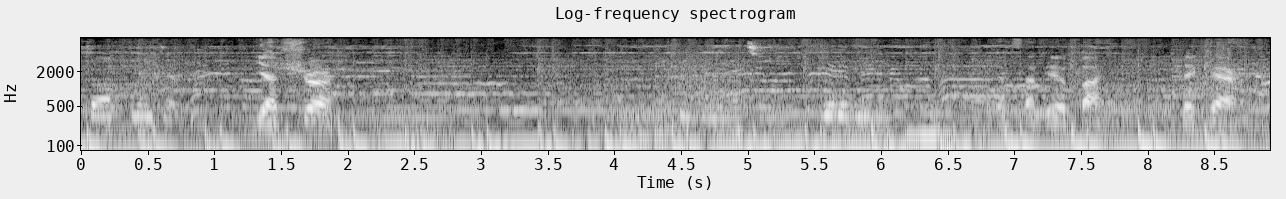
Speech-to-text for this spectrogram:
talk later. Yeah, sure. Thank you very much. Thank you. Bye. Take care.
